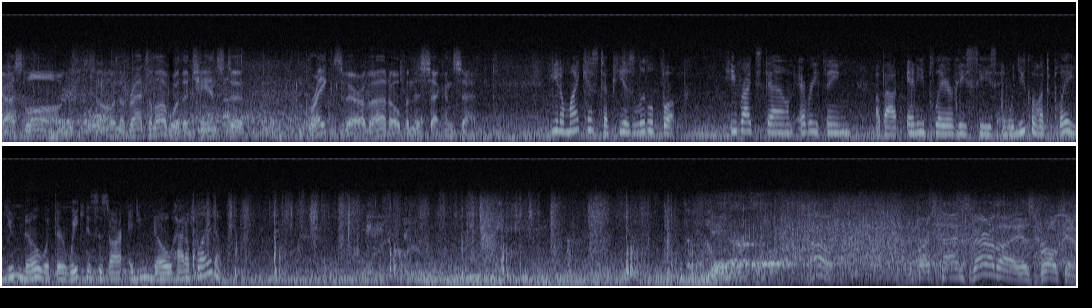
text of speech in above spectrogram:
Just long. So Navratilova with a chance to break Zvereva to open this second set. You know, Mike Estep, he has a little book. He writes down everything about any player he sees, and when you go out to play, you know what their weaknesses are, and you know how to play them. Oh. For the first time, is broken.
